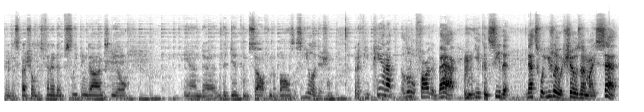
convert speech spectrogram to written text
There's a special definitive Sleeping Dogs deal, and uh, the Duke himself in the Balls of Steel edition. But if you pan up a little farther back, you can see that that's what usually what shows on my set,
